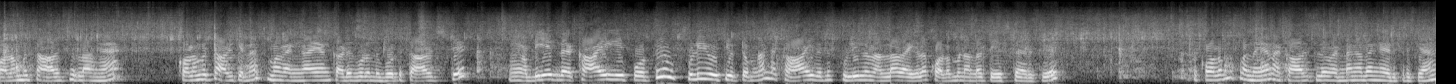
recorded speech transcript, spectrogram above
குழம்பு தாளிச்சிடலாங்க. குழம்பு தாளிக்கணும்னா சும்மா வெங்காயம் கடுகு உளுந்து போட்டு தாளிச்சிட்டு அப்படியே இந்த காய் போட்டு புளி ஊற்றி விட்டோம்னா அந்த காய் வந்து புளியில் நல்லா வகையில் குழம்பு நல்லா டேஸ்ட்டாக இருக்குது குழம்புக்கு வந்துங்க நான் கால் கிலோ வெண்டங்காய் தாங்க எடுத்திருக்கேன்.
